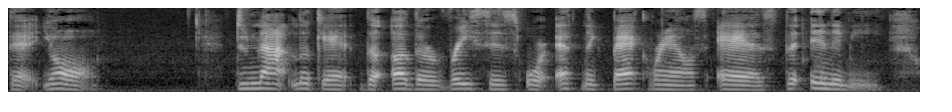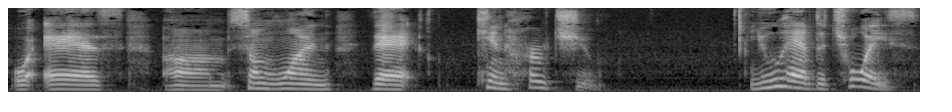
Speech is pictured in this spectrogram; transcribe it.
that y'all do not look at the other races or ethnic backgrounds as the enemy or as um, someone that can hurt you. You have the choice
